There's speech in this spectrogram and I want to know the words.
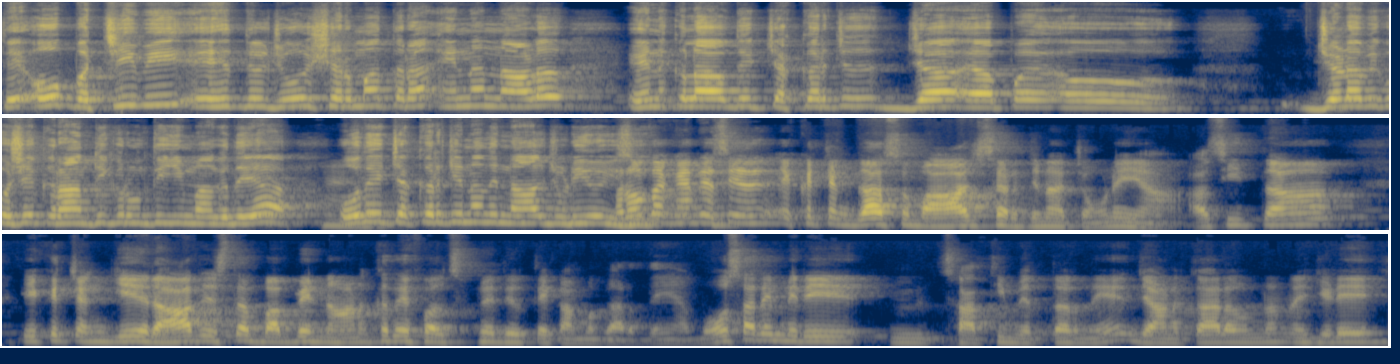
ਤੇ ਉਹ ਬੱਚੀ ਵੀ ਇਹ ਦਿਲਜੋਤ ਸ਼ਰਮਾ ਤਰ੍ਹਾਂ ਇਹਨਾਂ ਨਾਲ ਇਨਕਲਾਬ ਦੇ ਚੱਕਰ 'ਚ ਜਾਂ ਜਿਹੜਾ ਵੀ ਕੁਛ ਕ੍ਰਾਂਤੀ ਕਰੂੰਤੀ ਜੀ ਮੰਗਦੇ ਆ ਉਹਦੇ ਚੱਕਰ 'ਚ ਇਹਨਾਂ ਦੇ ਨਾਲ ਜੁੜੀ ਹੋਈ ਪਰ ਉਹ ਸੀ। ਤਾਂ ਕਹਿੰਦੇ ਸੀ ਇੱਕ ਚੰਗਾ ਸਮਾਜ ਸਿਰਜਣਾ ਚਾਹੁੰਦੇ ਆ। ਅਸੀਂ ਤਾਂ ਇੱਕ ਚੰਗੇ ਰਾਹ ਦੇ ਇਸ ਤਾਂ ਬਾਬੇ ਨਾਨਕ ਦੇ ਫਲਸਫੇ ਦੇ ਉੱਤੇ ਕੰਮ ਕਰਦੇ ਆ। ਬਹੁਤ ਸਾਰੇ ਮੇਰੇ ਸਾਥੀ ਮਿੱਤਰ ਨੇ ਜਾਣਕਾਰ ਉਹਨਾਂ ਨੇ ਜਿਹੜੇ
